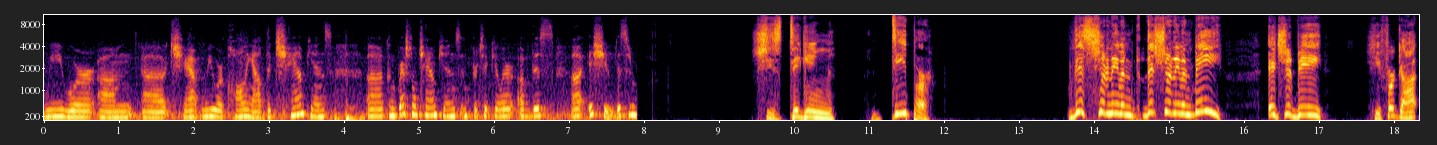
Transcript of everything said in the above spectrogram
we were um, uh, champ- we were calling out the champions, uh, congressional champions in particular, of this uh, issue. This she's digging deeper. This shouldn't even this shouldn't even be. It should be he forgot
